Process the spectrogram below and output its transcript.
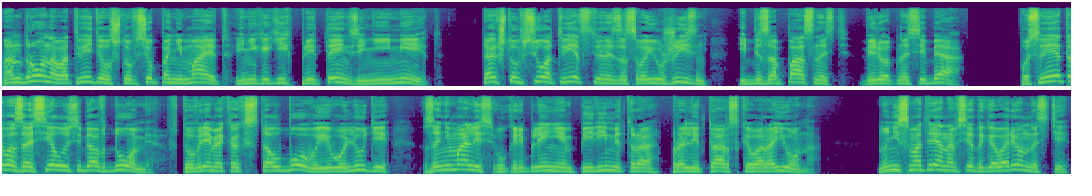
Андронов ответил, что все понимает и никаких претензий не имеет, так что всю ответственность за свою жизнь и безопасность берет на себя. После этого засел у себя в доме, в то время как Столбов и его люди занимались укреплением периметра пролетарского района. Но несмотря на все договоренности,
